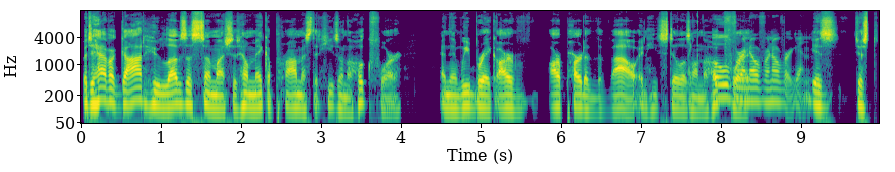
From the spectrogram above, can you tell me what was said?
But to have a God who loves us so much that He'll make a promise that He's on the hook for, and then we break our our part of the vow, and He still is on the hook over for and it over and over again is just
